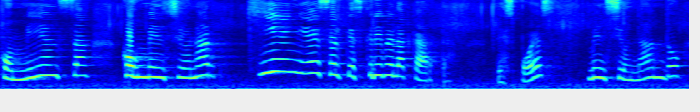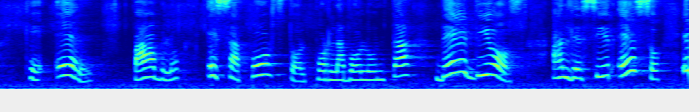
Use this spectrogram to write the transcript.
comienza con mencionar quién es el que escribe la carta. Después, mencionando que él, Pablo, es apóstol por la voluntad de Dios. Al decir eso, él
